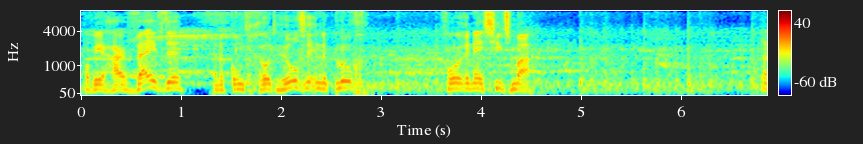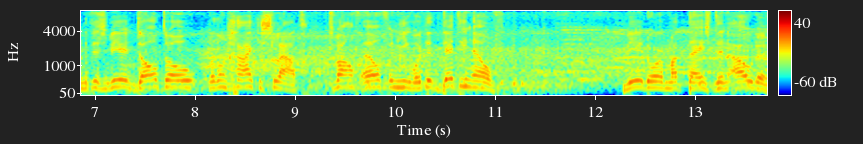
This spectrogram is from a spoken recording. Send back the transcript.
Alweer haar vijfde. En er komt Groot Hulze in de ploeg voor René Sietsma. En het is weer Dalto dat een gaatje slaat. 12-11 en hier wordt het 13-11. Weer door Matthijs den Oude.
